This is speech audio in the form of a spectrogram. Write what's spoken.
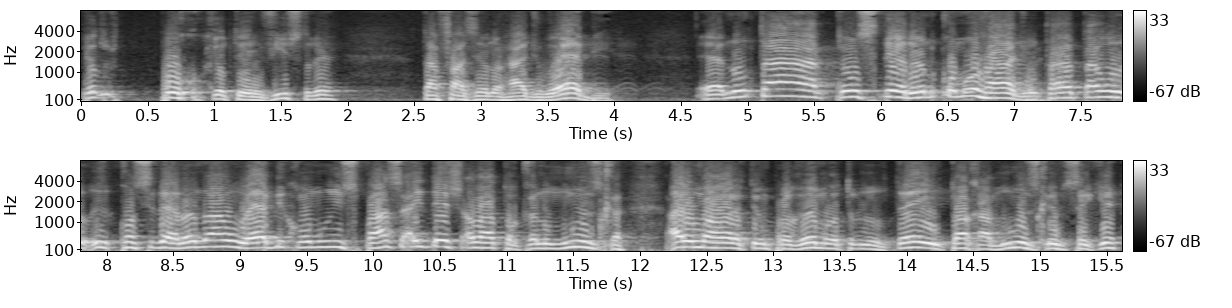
pelo pouco que eu tenho visto, né, está fazendo rádio web, é, não está considerando como rádio, está tá considerando a web como um espaço, aí deixa lá tocando música, aí uma hora tem um programa, outro não tem, toca música, não sei o quê.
